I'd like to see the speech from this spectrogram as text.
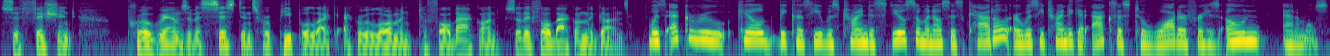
sufficient programs of assistance for people like Ekuru Lorman to fall back on, so they fall back on the guns. Was Ekuru killed because he was trying to steal someone else's cattle, or was he trying to get access to water for his own animals?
